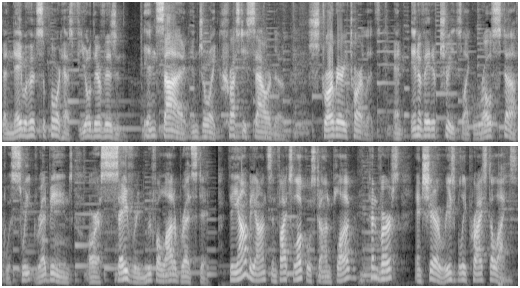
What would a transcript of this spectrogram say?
the neighborhood's support has fueled their vision. Inside, enjoy crusty sourdough, strawberry tartlets, and innovative treats like rolls stuffed with sweet red beans or a savory muffaletta breadstick. The ambiance invites locals to unplug, converse, and share reasonably priced delights.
